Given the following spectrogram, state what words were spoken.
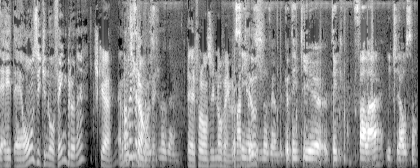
é, é 11 de novembro, né? Acho que é. É 11 de novembro. novembro. 11 de novembro. É, ele falou 11 de novembro. Assim, Mateus? 11 de novembro. Que eu tenho que, eu tenho que falar e tirar o som.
